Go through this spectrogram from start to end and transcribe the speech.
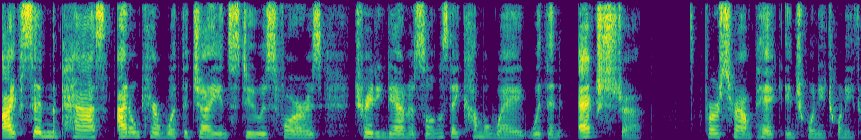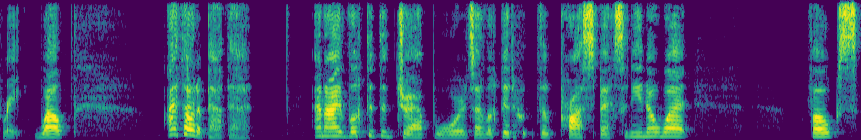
I've said in the past, I don't care what the Giants do as far as trading down, as long as they come away with an extra first round pick in 2023. Well, I thought about that. And I looked at the draft boards, I looked at the prospects, and you know what? Folks,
